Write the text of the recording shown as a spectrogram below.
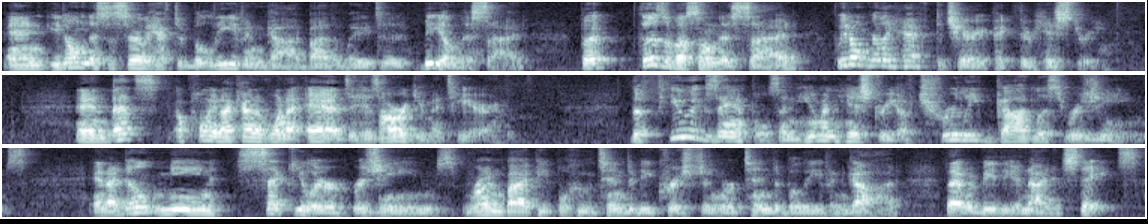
and you don't necessarily have to believe in God, by the way, to be on this side, but those of us on this side, we don't really have to cherry pick through history. And that's a point I kind of want to add to his argument here. The few examples in human history of truly godless regimes, and I don't mean secular regimes run by people who tend to be Christian or tend to believe in God, that would be the United States,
